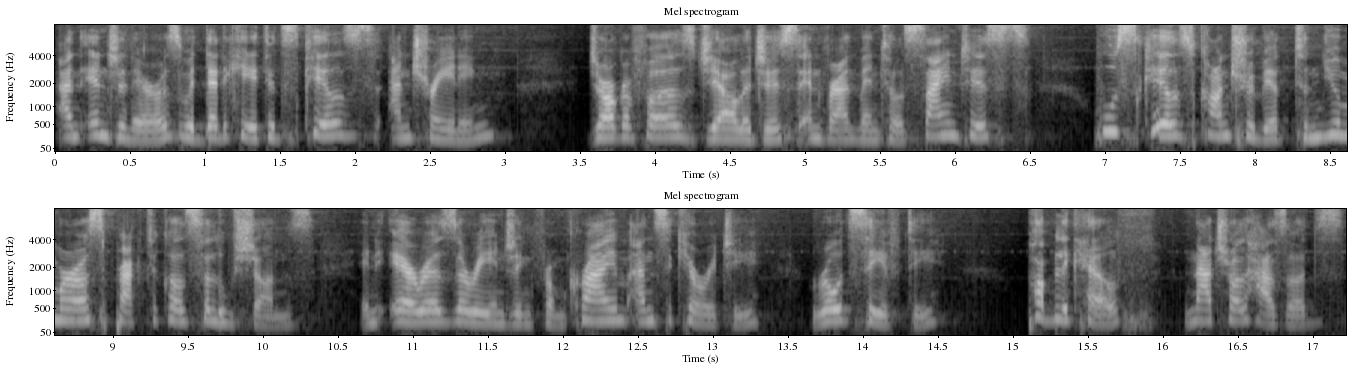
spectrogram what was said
and engineers with dedicated skills and training, geographers, geologists, environmental scientists, whose skills contribute to numerous practical solutions in areas ranging from crime and security, road safety, public health, natural hazards,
